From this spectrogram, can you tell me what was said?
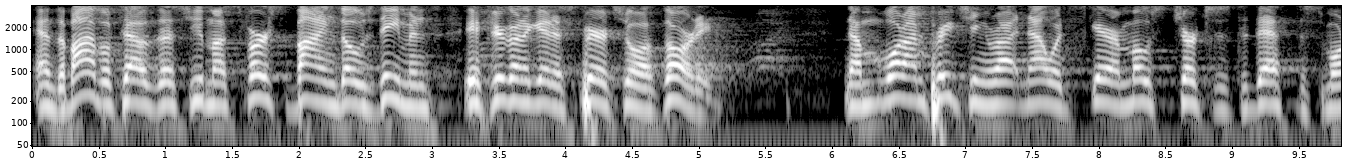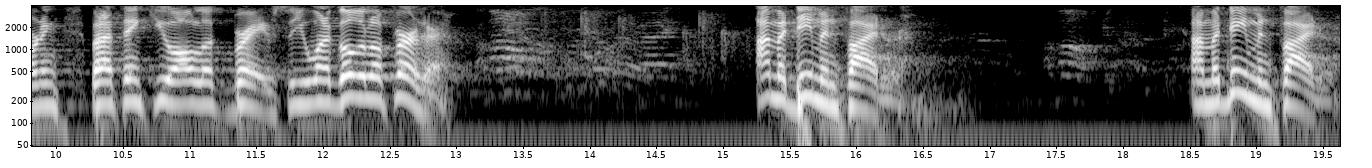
And the Bible tells us you must first bind those demons if you're going to get a spiritual authority. Now, what I'm preaching right now would scare most churches to death this morning, but I think you all look brave. So you want to go a little further. I'm a demon fighter. I'm a demon fighter.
